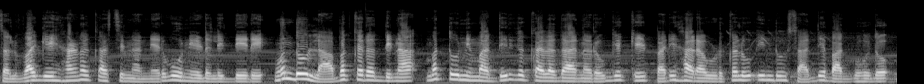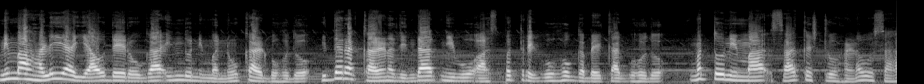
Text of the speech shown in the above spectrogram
ಸಲುವಾಗಿ ಹಣಕಾಸಿನ ನೆರವು ನೀಡಲಿದ್ದೀರಿ. ಒಂದು ಲಾಭಕರ ದಿನ ಮತ್ತು ನಿಮ್ಮ ದೀರ್ಘಕಾಲದ ಅನಾರೋಗ್ಯಕ್ಕೆ ಪರಿಹಾರ ಹುಡುಕಲು ಇಂದು ಸಾಧ್ಯವಾಗಬಹುದು. ನಿಮ್ಮ ಹಳೆಯ ಯಾವುದೇ ರೋಗ ಇಂದು ನಿಮ್ಮನ್ನು ಕಾಡಬಹುದು. ಇದರ ಕಾರಣದಿಂದ ನೀವು ಆಸ್ಪತ್ರೆಗೂ ಹೋಗಬೇಕಾಗಬಹುದು. ಮತ್ತು ನಿಮ್ಮ ಸಾಕಷ್ಟು ಹಣವು ಸಹ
